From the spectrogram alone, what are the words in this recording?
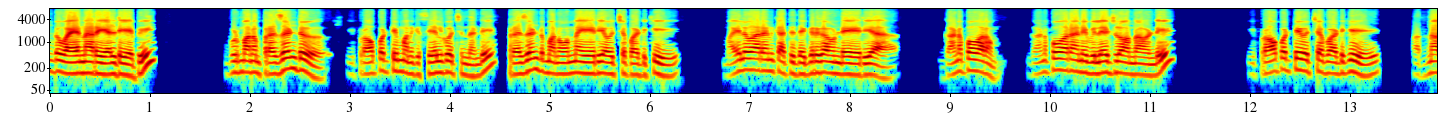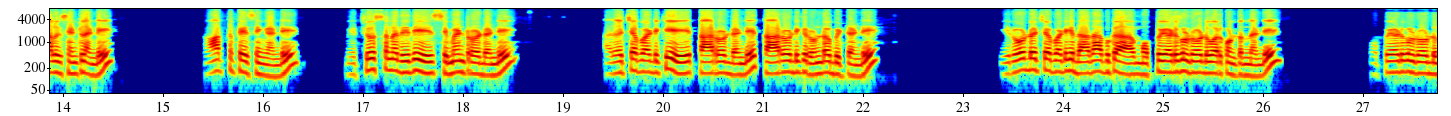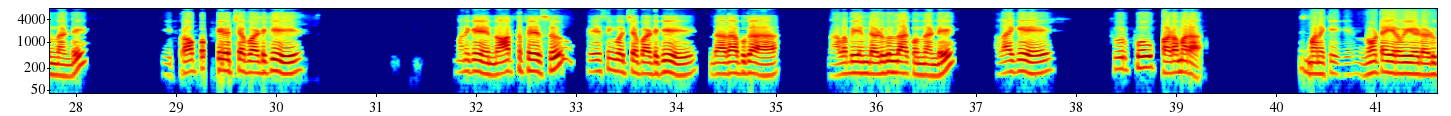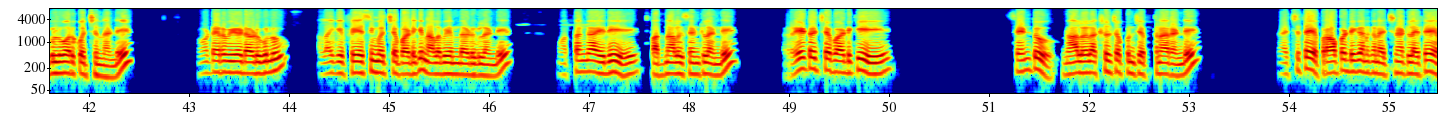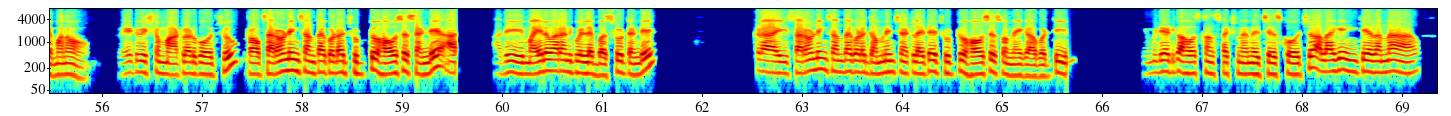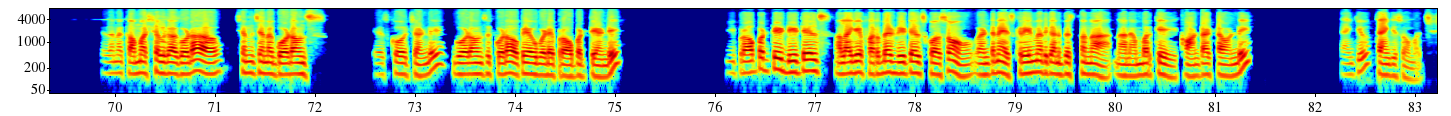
To YNR realty AP ఇప్పుడు మనం present ఈ ప్రాపర్టీ మనకి సేల్కి వచ్చిందండి. ప్రజెంట్ మనం ఉన్న ఏరియా వచ్చేపాటికి మైలవారానికి అతి దగ్గరగా ఉండే ఏరియా గణపవరం. గణపవరం అనే విలేజ్లో ఉన్నామండి. ఈ ప్రాపర్టీ వచ్చేపాటికి పద్నాలుగు సెంట్లు అండి. నార్త్ ఫేసింగ్ అండి. మీరు చూస్తున్నది ఇది సిమెంట్ రోడ్ అండి. అది వచ్చేపాటికి తార్ రోడ్ అండి. తార్ రోడ్డుకి రెండో బిట్ అండి. ఈ రోడ్డు వచ్చేపాటికి దాదాపుగా ముప్పై అడుగుల రోడ్డు వరకు ఉంటుందండి. ముప్పై అడుగుల రోడ్డు ఉందండి. ఈ ప్రాపర్టీ వచ్చేపాటికి మనకి నార్త్ ఫేసు ఫేసింగ్ వచ్చేపాటికి దాదాపుగా నలభై ఎనిమిది అడుగుల దాకా ఉందండి. అలాగే తూర్పు పడమర మనకి నూట ఇరవై ఏడు అడుగుల వరకు వచ్చిందండి. నూట ఇరవై ఏడు అడుగులు అలాగే ఫేసింగ్ వచ్చేపాటికి నలభై ఎనిమిది అడుగులు అండి మొత్తంగా ఇది పద్నాలుగు సెంట్లు అండి రేట్ వచ్చేపాటికి సెంటు నాలుగు లక్షల చొప్పున చెప్తున్నారండి. నచ్చితే ప్రాపర్టీ కనుక నచ్చినట్లయితే మనం రేట్ విషయం మాట్లాడుకోవచ్చు. సరౌండింగ్స్ అంతా కూడా చుట్టూ హౌసెస్ అండి. అది మైలవరానికి వెళ్ళే బస్ రూట్ అండి. ఇక్కడ ఈ సరౌండింగ్స్ అంతా కూడా గమనించినట్లయితే చుట్టూ హౌసెస్ ఉన్నాయి కాబట్టి ఇమీడియట్గా హౌస్ కన్స్ట్రక్షన్ అనేది చేసుకోవచ్చు. అలాగే ఇంకేదన్నా ఏదైనా కమర్షియల్గా కూడా చిన్న చిన్న గోడౌన్స్ వేసుకోవచ్చు అండి గోడౌన్స్కి కూడా ఉపయోగపడే ప్రాపర్టీ అండి. ఈ ప్రాపర్టీ డీటెయిల్స్ అలాగే ఫర్దర్ డీటెయిల్స్ కోసం వెంటనే స్క్రీన్ మీద కనిపిస్తున్న నా నెంబర్కి కాంటాక్ట్ అవ్వండి. Thank you thank you so much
